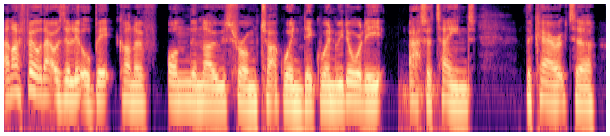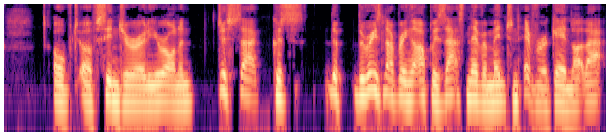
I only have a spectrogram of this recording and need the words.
And I felt that was a little bit kind of on the nose from Chuck Wendig when we'd already ascertained the character of, of Sinjir earlier on. And just that, because the, the reason I bring it up is that's never mentioned ever again. Like that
